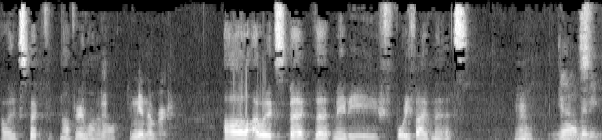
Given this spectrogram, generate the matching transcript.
I would expect not very long at all. Give me a number. Uh, I would expect that maybe 45 minutes. hmm Yeah, maybe.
